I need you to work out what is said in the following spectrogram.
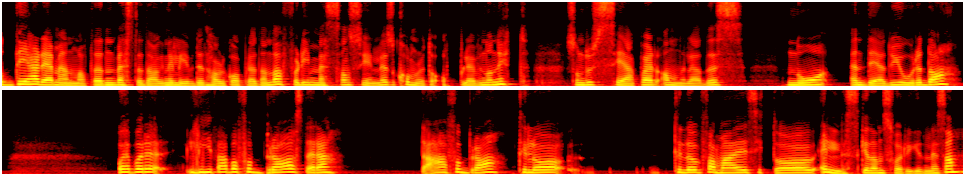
Og det er det jeg mener med at den beste dagen i livet ditt har du ikke opplevd ennå. Fordi mest sannsynlig så kommer du til å oppleve noe nytt som du ser på helt annerledes nå enn det du gjorde da. Og jeg bare Livet er bare for bra, ass, dere. Det er for bra til å til å faen meg sitte og elske den sorgen, liksom.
